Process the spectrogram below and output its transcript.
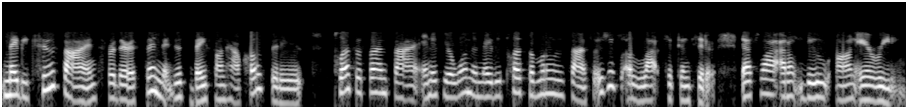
maybe two signs for their ascendant just based on how close it is plus a sun sign, and if you're a woman, maybe plus a moon sign. So it's just a lot to consider. That's why I don't do on air readings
